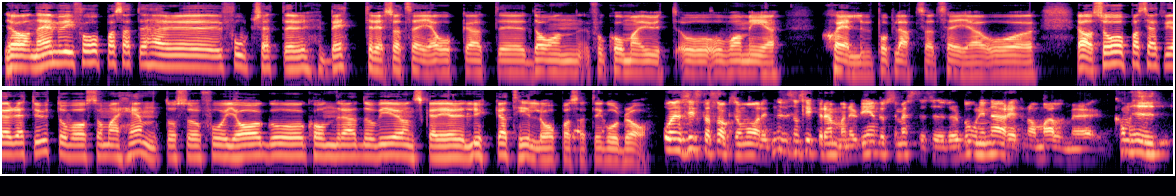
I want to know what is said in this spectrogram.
Ja, nej men vi får hoppas att det här eh, fortsätter bättre så att säga och att eh, Dan får komma ut och, och vara med själv på plats så att säga och ja, så hoppas jag att vi har rätt ut då vad som har hänt och så får jag och Konrad och vi önskar er lycka till och hoppas att det går bra. Och en sista sak som vanligt, ni som sitter hemma nu, det är ändå semestertider. Bor ni i närheten av Malmö, kom hit,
